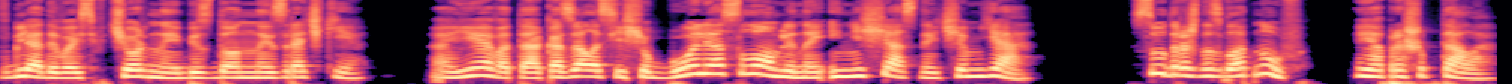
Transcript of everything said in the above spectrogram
вглядываясь в черные бездонные зрачки. А Ева-то оказалась еще более сломленной и несчастной, чем я. Судорожно сглотнув, я прошептала.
